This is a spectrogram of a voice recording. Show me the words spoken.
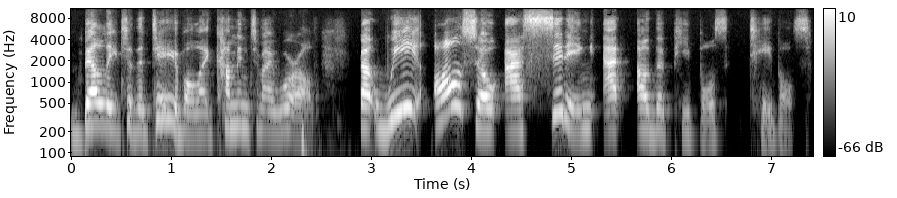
belly to the table, like come into my world. But we also are sitting at other people's tables.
